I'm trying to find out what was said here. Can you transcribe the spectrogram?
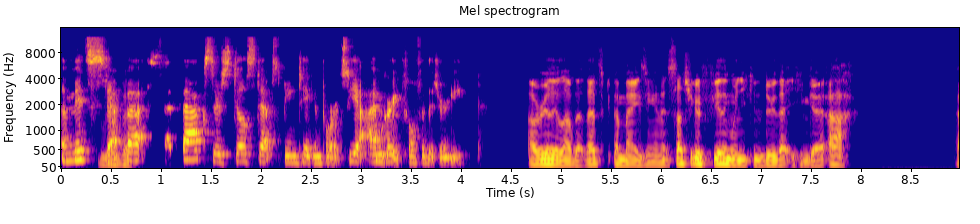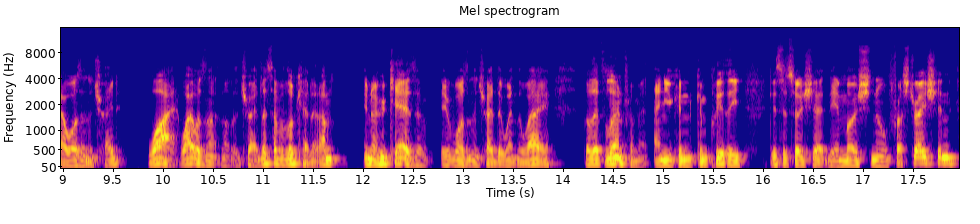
amidst step back, setbacks there's still steps being taken forward. So yeah i'm grateful for the journey. I really love that. That's amazing and it's such a good feeling when you can do that. You can go ah that wasn't the trade why? Why wasn't that not the trade? Let's have a look at it. I'm, you know, who cares if it wasn't the trade that went the way, but let's learn from it. And you can completely disassociate the emotional frustration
